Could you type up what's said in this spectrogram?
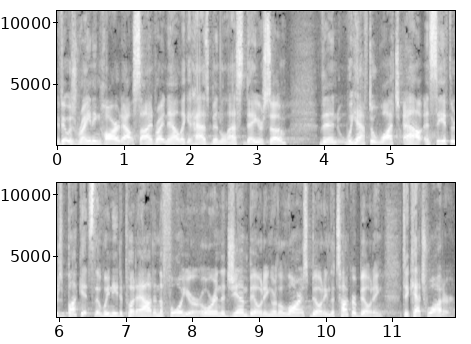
if it was raining hard outside right now, like it has been the last day or so, then we have to watch out and see if there's buckets that we need to put out in the foyer or in the gym building or the Lawrence building, the Tucker building to catch water.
